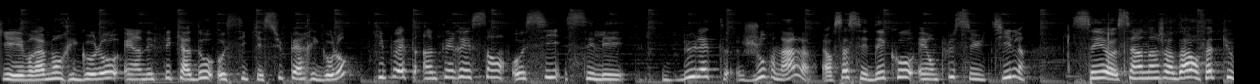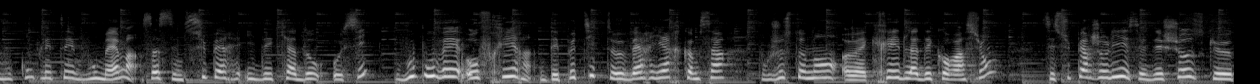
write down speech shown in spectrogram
qui est vraiment rigolo et un effet cadeau aussi qui est super rigolo. Ce qui peut être intéressant aussi, c'est les bullettes journal. Alors ça, c'est déco et en plus, c'est utile. Euh, c'est un agenda en fait que vous complétez vous-même. Ça, c'est une super idée cadeau aussi. Vous pouvez offrir des petites verrières comme ça pour justement euh, créer de la décoration. C'est super joli et c'est des choses que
